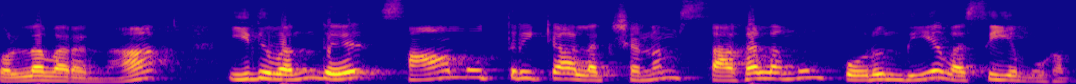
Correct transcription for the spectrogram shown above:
சொல்ல வரேன்னா இது வந்து சாமுத்திரிகா லட்சணம் சகலமும் பொருந்திய வசிய முகம்.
